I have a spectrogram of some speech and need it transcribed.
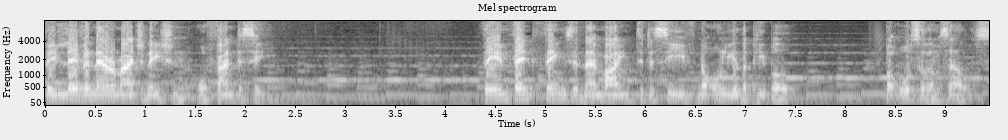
They live in their imagination or fantasy. They invent things in their mind to deceive not only other people, but also themselves.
